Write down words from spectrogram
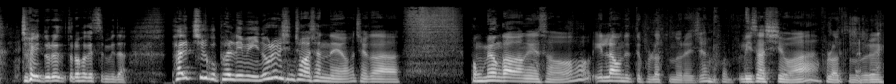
저희 노래 듣도록 하겠습니다. 8798님이 이 노래를 신청하셨네요. 제가 복면가왕에서 1라운드 때 불렀던 노래죠. 리사 씨와 불렀던 노래.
